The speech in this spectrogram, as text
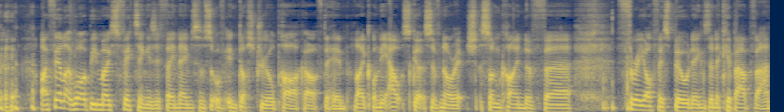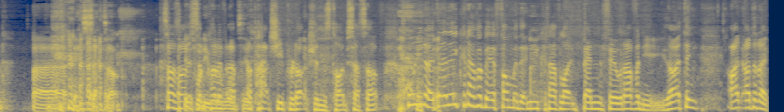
I feel like what would be most fitting is if they named some sort of industrial park after him, like on the outskirts of Norwich, some kind of uh, three office buildings and a kebab van uh, set up. Sounds like It's what some he kind of would've a- wanted. Apache Productions type setup. Or, you know, they, they could have a bit of fun with it and you could have like Benfield Avenue. I think, I, I don't know,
